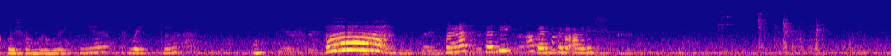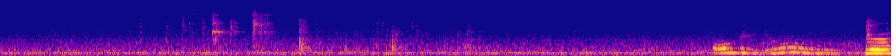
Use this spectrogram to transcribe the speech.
Aku bisa memperbaikinya, perbaiki dulu. Very Ah, mana tadi pensil alis? Oh, blue. So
